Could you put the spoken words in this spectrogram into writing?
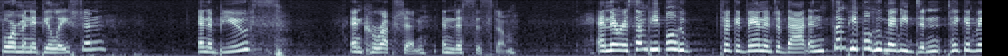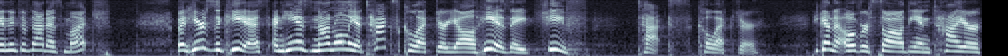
for manipulation and abuse and corruption in this system. And there were some people who took advantage of that, and some people who maybe didn't take advantage of that as much. But here's Zacchaeus, and he is not only a tax collector, y'all, he is a chief tax collector. He kind of oversaw the entire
